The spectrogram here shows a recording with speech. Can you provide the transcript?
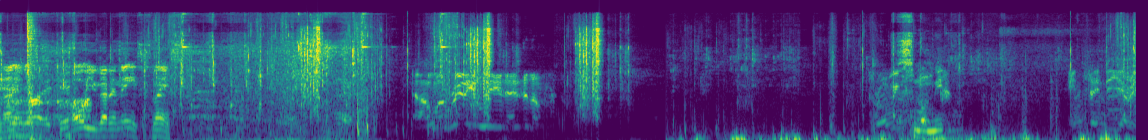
Nice. Oh, you got an ace. Nice. I will really lay it into them. Throwing Small me. incendiary.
